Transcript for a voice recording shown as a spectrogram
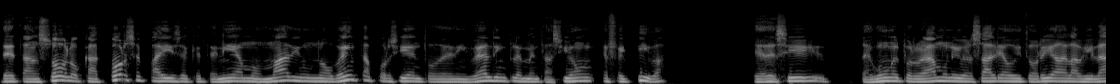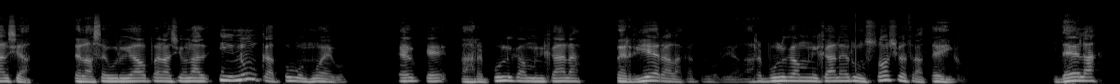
de tan solo 14 países que teníamos más de un 90% de nivel de implementación efectiva, es decir, según el Programa Universal de Auditoría de la Vigilancia de la Seguridad Operacional, y nunca tuvo en juego el que la República Dominicana perdiera la categoría. La República Dominicana era un socio estratégico de la,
